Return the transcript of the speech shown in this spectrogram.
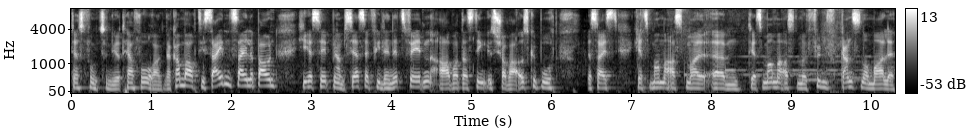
das funktioniert hervorragend. Da kann man auch die Seitenseile bauen. Hier seht, wir haben sehr, sehr viele Netzfäden, aber das Ding ist schon mal ausgebucht. Das heißt, jetzt machen wir erstmal, ähm, jetzt machen wir erstmal fünf ganz normale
